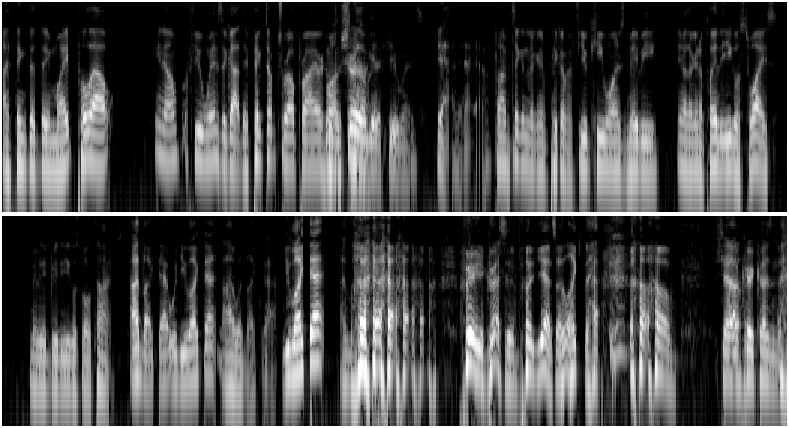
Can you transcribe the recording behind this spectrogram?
I think that they might pull out, you know, a few wins. They got they picked up Terrell Pryor. Well, I'm sure they'll get a few wins. Yeah, yeah, yeah. But I'm thinking they're gonna pick up a few key ones. Maybe you know they're gonna play the Eagles twice. Maybe they beat the Eagles both times. I'd like that. Would you like that? I would like that. You like that? I li- very aggressive, but yes, I like that. um, Shout Uh, out Kirk Cousins.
